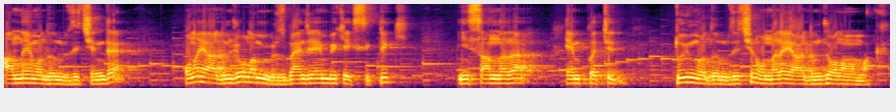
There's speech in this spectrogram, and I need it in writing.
anlayamadığımız için de ona yardımcı olamıyoruz. Bence en büyük eksiklik insanlara empati duymadığımız için onlara yardımcı olamamak.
